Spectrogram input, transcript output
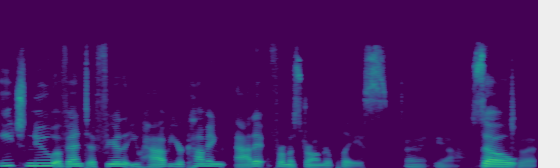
each new event of fear that you have, you're coming at it from a stronger place. Uh, yeah. So- it.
